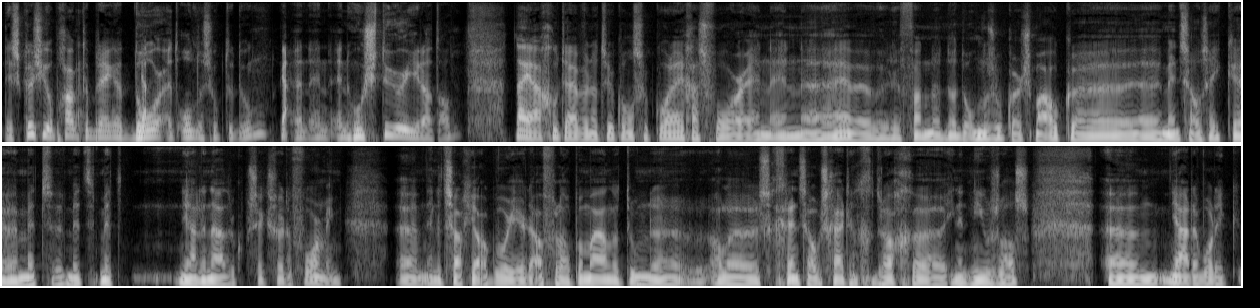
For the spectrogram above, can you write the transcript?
discussie op gang te brengen door ja. het onderzoek te doen? Ja. En, en, en hoe stuur je dat dan? Nou ja, goed, daar hebben we natuurlijk onze collega's voor en, en uh, van de, de, onderzoekers, maar ook uh, mensen als ik uh, met, met, met ja, de nadruk op seksuele vorming. Um, en dat zag je ook weer de afgelopen maanden toen uh, alle grensoverschrijdend gedrag uh, in het nieuws was. Um, ja, daar word ik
